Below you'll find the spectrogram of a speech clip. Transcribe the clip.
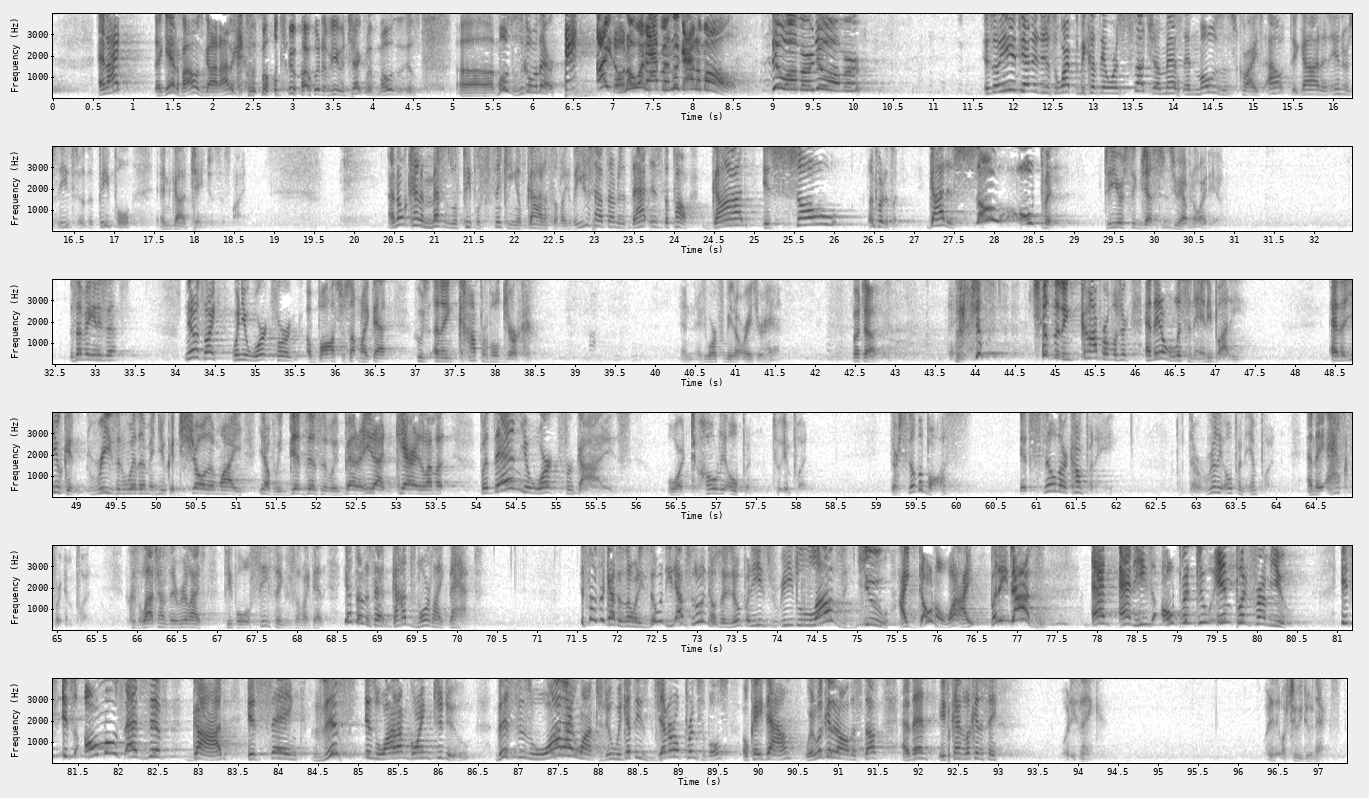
and I, again, if I was God, I'd have killed them all too. I would have even checked with Moses. Just, uh, Moses, look over there. I don't know what happened. Look at them all. Do over, do over. And so he intended to just wipe them because they were such a mess. And Moses cries out to God and intercedes for the people, and God changes his mind. I know it kind of messes with people's thinking of God and stuff like that, but you just have to understand that is the power. God is so, let me put it this way God is so open to your suggestions, you have no idea. Does that make any sense? You know, it's like when you work for a boss or something like that who's an incomparable jerk. And if you work for me, don't raise your hand. But uh, just, just an incomparable jerk. And they don't listen to anybody and that you can reason with them and you can show them why, you know, if we did this, it would be better. He doesn't care. But then you work for guys who are totally open to input. They're still the boss. It's still their company, but they're really open to input. And they ask for input. Because a lot of times they realize people will see things and stuff like that. You have to understand, God's more like that. It's not that God doesn't know what he's doing. He absolutely knows what he's doing, but he's, he loves you. I don't know why, but he does and, and he's open to input from you. It's, it's almost as if God is saying, this is what I'm going to do. This is what I want to do. We get these general principles, okay, down. We're looking at all this stuff, and then he's kind of looking and say, what do you think? What, you what should we do next?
